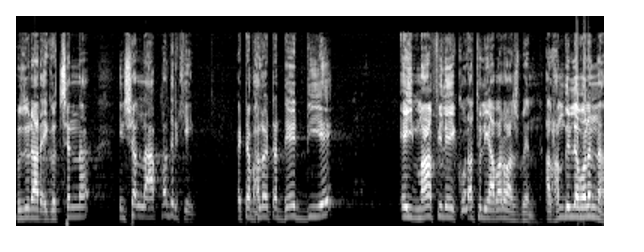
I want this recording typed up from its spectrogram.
হুজুর আর এগোচ্ছেন না। ইনশাল্লাহ আপনাদেরকে একটা ভালো একটা ডেট দিয়ে এই মাহফিলে এই কলাতুলি আবারও আসবেন। আলহামদুলিল্লাহ বলেন না?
